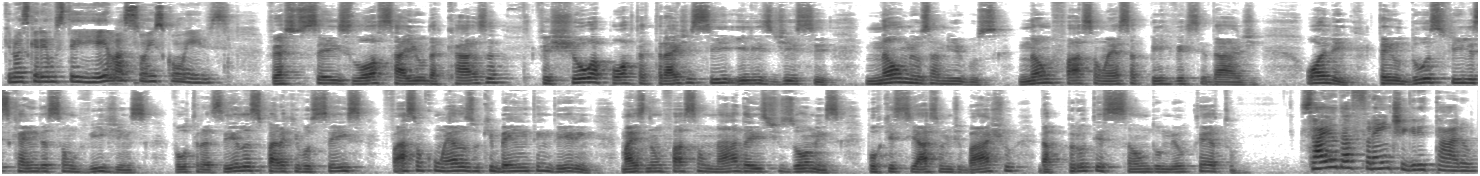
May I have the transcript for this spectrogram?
que nós queremos ter relações com eles. Verso 6, Ló saiu da casa, fechou a porta atrás de si e lhes disse, não, meus amigos, não façam essa perversidade. Olhem, tenho duas filhas que ainda são virgens. Vou trazê-las para que vocês façam com elas o que bem entenderem, mas não façam nada a estes homens, porque se acham debaixo da proteção do meu teto. Saia da frente, gritaram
